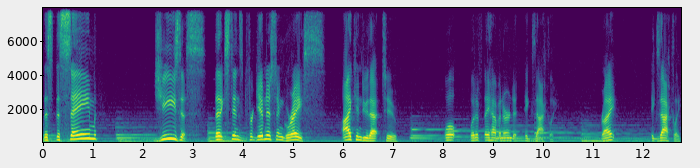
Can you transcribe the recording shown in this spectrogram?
This the same Jesus that extends forgiveness and grace. I can do that too. Well, what if they haven't earned it? Exactly. Right? Exactly.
